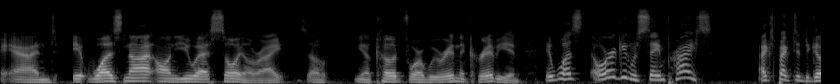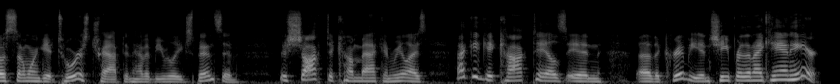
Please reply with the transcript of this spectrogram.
and it was not on U.S. soil, right? So you know, code for we were in the Caribbean. It was Oregon was same price. I expected to go somewhere and get tourist trapped and have it be really expensive. Was shocked to come back and realize I could get cocktails in uh, the Caribbean cheaper than I can here.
